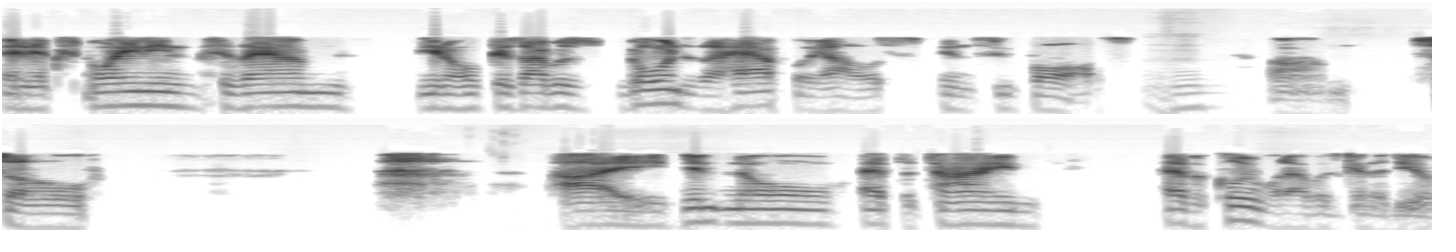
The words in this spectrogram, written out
and explaining to them, you know, because I was going to the halfway house in Sioux Falls. Mm-hmm. Um, so I didn't know at the time, have a clue what I was going to do.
